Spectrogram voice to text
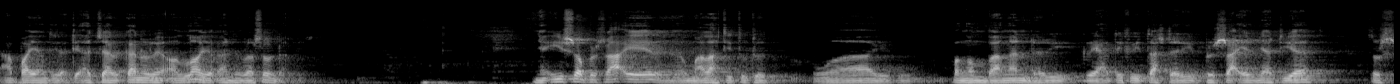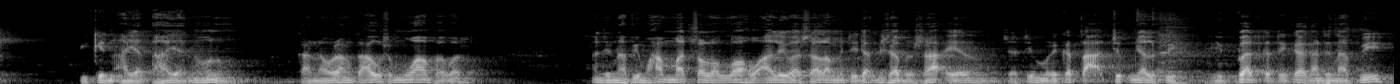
apa yang tidak diajarkan oleh Allah ya kan Rasul enggak bisa nya iso bersair malah dituduh wah itu pengembangan dari kreativitas dari bersairnya dia terus bikin ayat-ayat ngono. Karena orang tahu semua bahwa Anjing Nabi Muhammad Sallallahu Alaihi Wasallam tidak bisa bersair, jadi mereka takjubnya lebih hebat ketika Kanjeng Nabi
